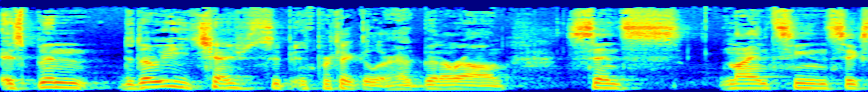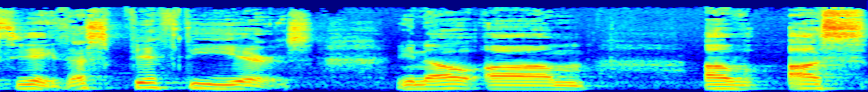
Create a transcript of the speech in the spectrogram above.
it's been the WWE Championship in particular has been around since 1968. That's 50 years, you know, um, of us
